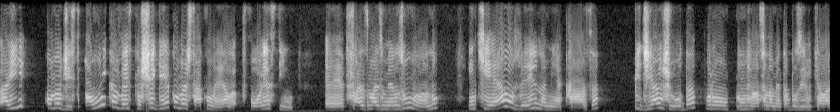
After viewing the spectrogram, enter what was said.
aí, como eu disse, a única vez que eu cheguei a conversar com ela foi, assim, é, faz mais ou menos um ano, em que ela veio na minha casa pedir ajuda por um, um relacionamento abusivo que ela,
